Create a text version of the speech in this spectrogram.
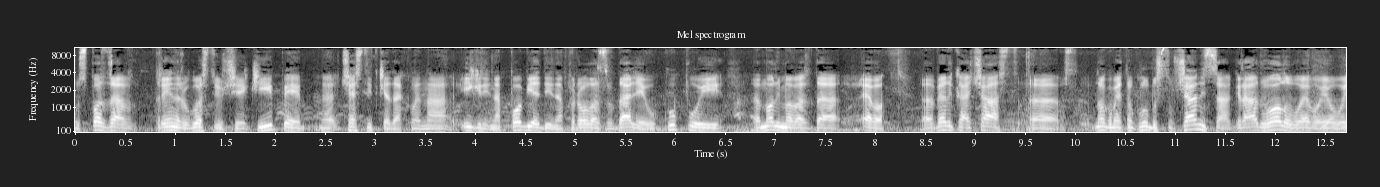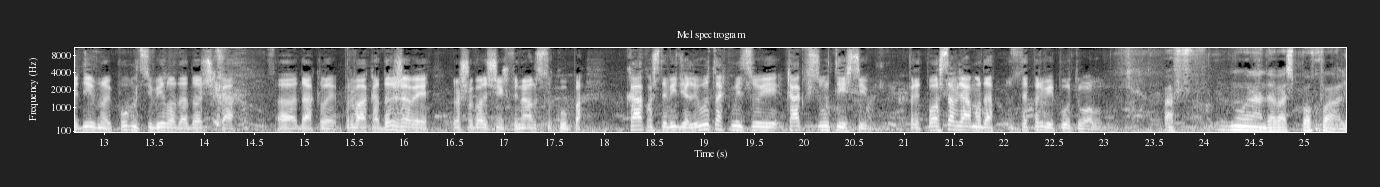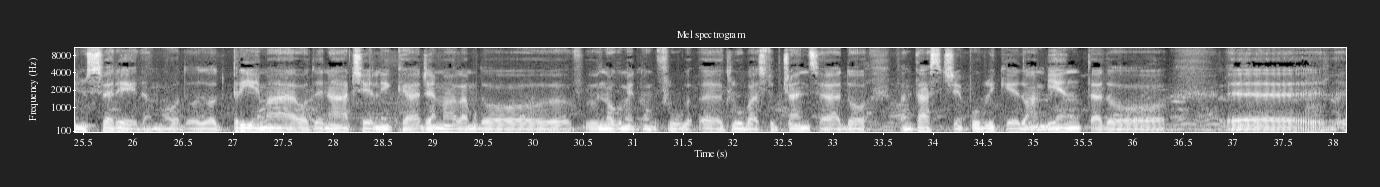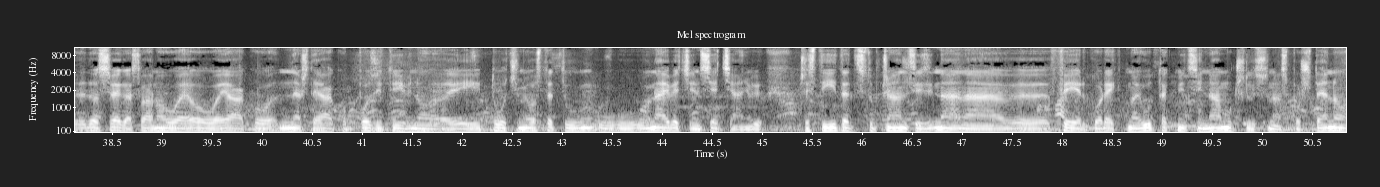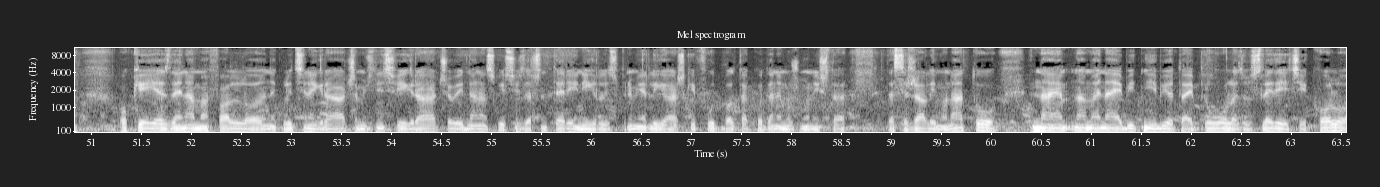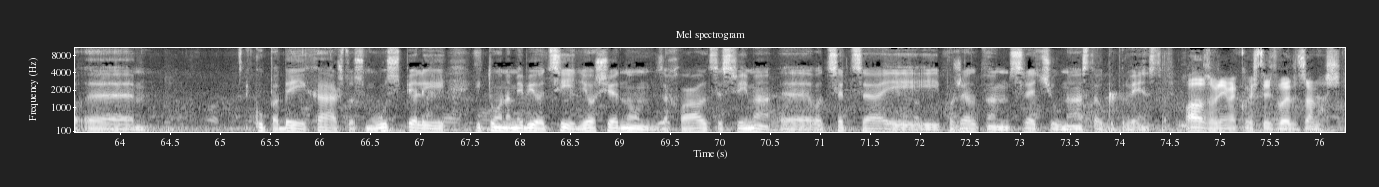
Uz pozdrav treneru gostujuće ekipe, e, čestitke dakle na igri, na pobjedi, na prolazu dalje u kupu i e, molimo vas da, evo, e, velika je čast nogometnom klubu Stupčanica, gradu Olovu, evo i ovoj divnoj publici bilo da dočeka dakle prvaka države, prošlogodišnjih finalistu kupa. Kako ste vidjeli utakmicu i kakvi su utisci? Pretpostavljamo da ste prvi put u Olovu. Pa moram da vas pohvalim sve redom, od, od, od prijema, od načelnika Džemala do nogometnog fluga, e, kluba Stupčanica, do fantastične publike, do ambijenta, do e, do svega stvarno ovo je, ovo je jako, nešto jako pozitivno i to će mi ostati u, u, u najvećem sjećanju. Čestitati stupčanci na, na e, fair, korektnoj utakmici namučili su nas pošteno. Ok, jes da je nama falilo nekolicina igrača mislim svi igrači ovi danas koji su izašli na teren igrali su premijer ligaški futbol tako da ne možemo ništa da se žalimo na to. Na, nama je najbitnije bio taj prolaz u sljedeće kolo e, Kupa BiH što smo uspjeli i to nam je bio cilj. Još jednom zahvaliti se svima e, od srca i, i poželiti vam sreću u nastavku prvenstva. Hvala za vrijeme koje ste izdvojili za nas.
